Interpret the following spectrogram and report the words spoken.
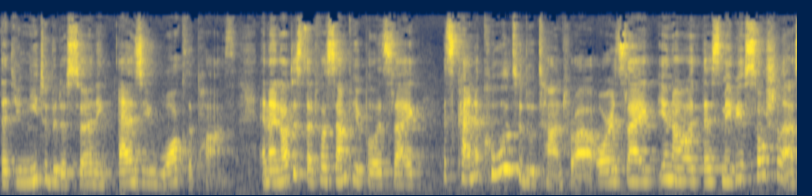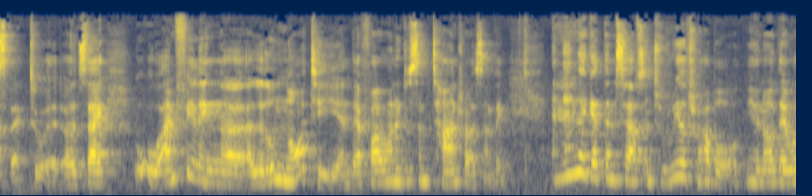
that you need to be discerning as you walk the path. And i noticed that for some people it's like it's kind of cool to do tantra or it's like you know there's maybe a social aspect to it or it's like ooh i'm feeling a, a little naughty and therefore i want to do some tantra or something and then they get themselves into real trouble. You know they will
